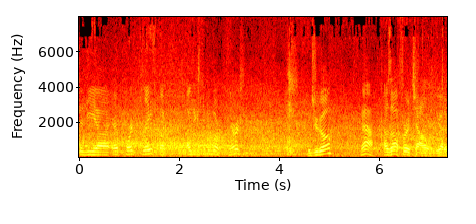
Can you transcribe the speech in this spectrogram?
to the uh, airport place, but as you can see, people are parachuting. would you go? Yeah. How's that for a challenge? You got to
